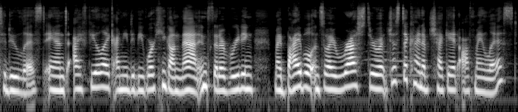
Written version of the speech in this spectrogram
to do list and I feel like I need to be working on that instead of reading my Bible. And so I rush through it just to kind of check it off my list.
